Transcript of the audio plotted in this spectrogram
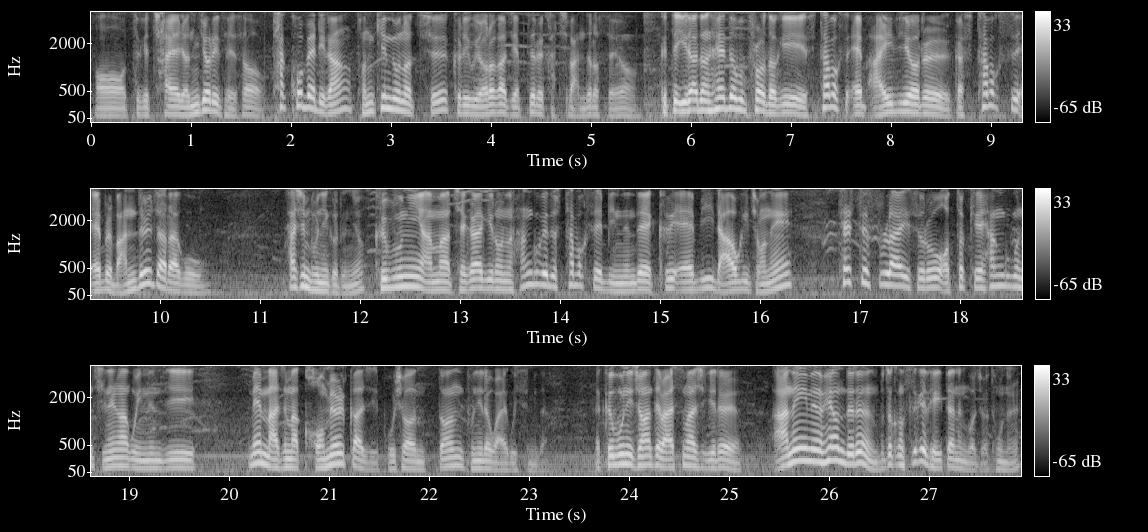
어, 어떻게 잘 연결이 돼서 타코벨이랑 던킨 도너츠 그리고 여러 가지 앱들을 같이 만들었어요. 그때 일하던 헤드 오브 프로덕이 스타벅스 앱 아이디어를 그러니까 스타벅스 앱을 만들자라고 하신 분이거든요. 그분이 아마 제가 알기로는 한국에도 스타벅스 앱이 있는데 그 앱이 나오기 전에 테스트 플라이트로 어떻게 한국은 진행하고 있는지 맨 마지막 검열까지 보셨던 분이라고 알고 있습니다. 그분이 저한테 말씀하시기를 안에 있는 회원들은 무조건 쓰게 돼 있다는 거죠 돈을.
